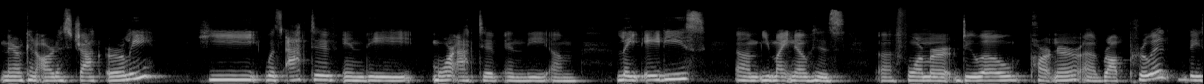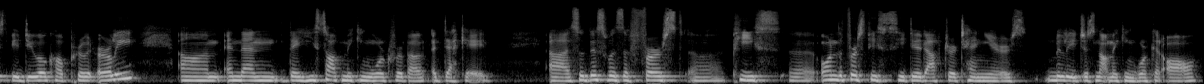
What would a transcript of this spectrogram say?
American artist Jack Early he was active in the more active in the um, late 80s. Um, you might know his uh, former duo partner, uh, Rob Pruitt. They used to be a duo called Pruitt Early. Um, and then they, he stopped making work for about a decade. Uh, so this was the first uh, piece, uh, one of the first pieces he did after 10 years, really just not making work at all.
